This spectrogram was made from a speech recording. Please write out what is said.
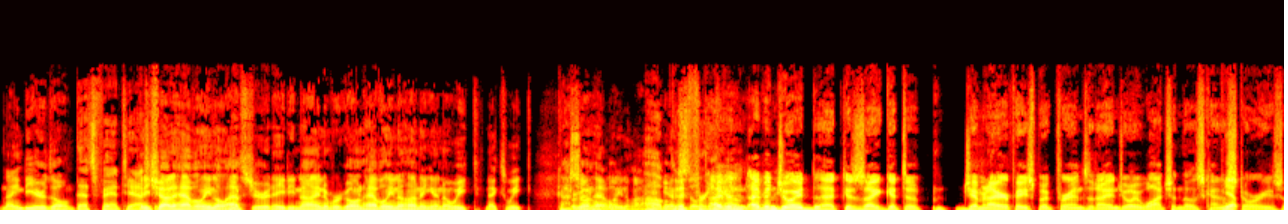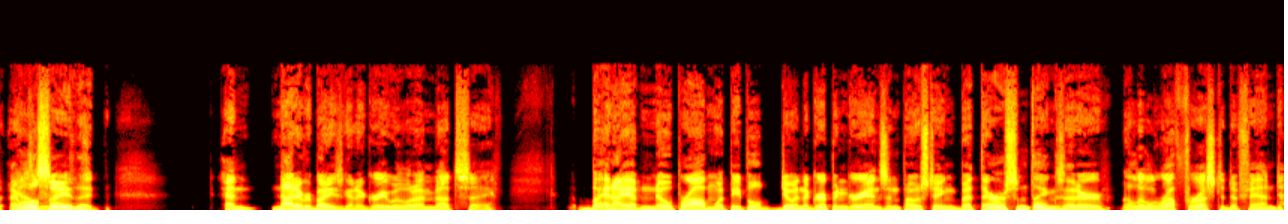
90 years old. That's And he shot a javelina last year at 89, and we're going javelina hunting in a week, next week. Gosh, We're going I to have I'm- Lena I Oh, I'm good still for I've him. it. en- I've enjoyed that because I get to Jim and I are Facebook friends, and I enjoy watching those kind of Yep. stories. I will say that, and not everybody's going to agree with what I'm about to say, but and I have no problem with people doing the grip and grins and posting, but there are some things that are a little rough for us to defend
